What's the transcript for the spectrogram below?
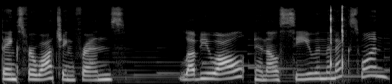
Thanks for watching, friends. Love you all, and I'll see you in the next one.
